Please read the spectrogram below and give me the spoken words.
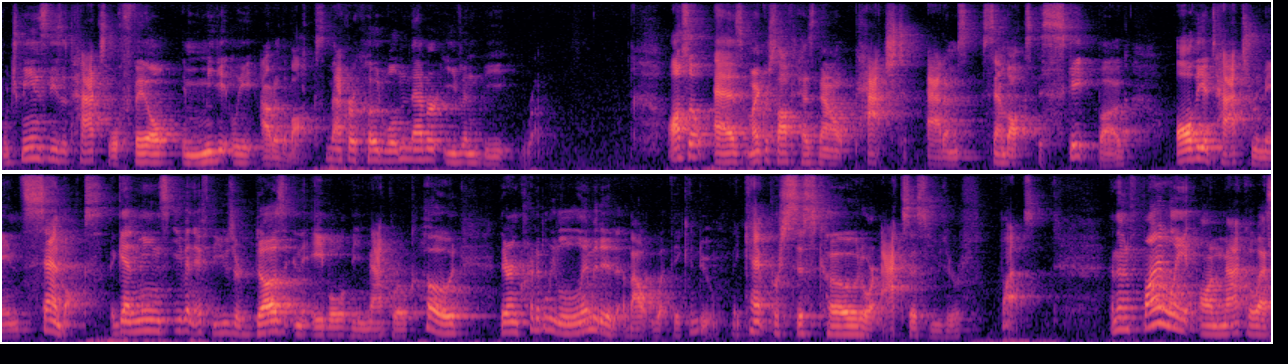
which means these attacks will fail immediately out of the box. Macro code will never even be run. Also, as Microsoft has now patched Adam's sandbox escape bug, all the attacks remain sandbox. Again, means even if the user does enable the macro code, they're incredibly limited about what they can do. They can't persist code or access user files. And then finally, on macOS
